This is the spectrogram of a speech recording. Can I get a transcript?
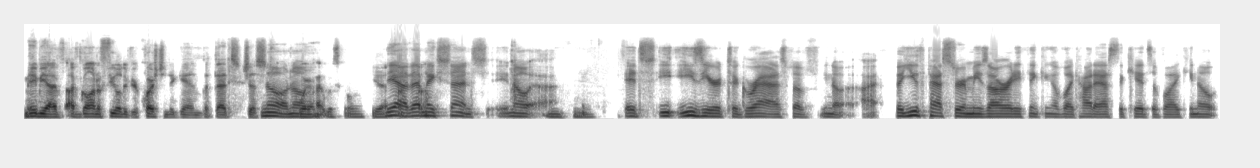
maybe I've, I've gone afield of your question again, but that's just no, no. where I was going. Yeah. Yeah. That makes sense. You know, uh, mm-hmm. it's e- easier to grasp of, you know, I, the youth pastor in me is already thinking of like how to ask the kids of like, you know,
